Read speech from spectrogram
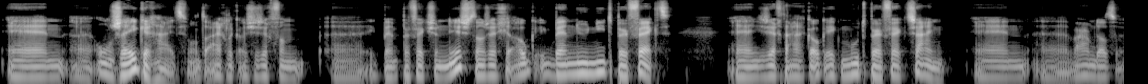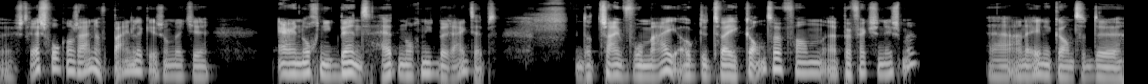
en uh, onzekerheid. Want eigenlijk als je zegt van uh, ik ben perfectionist, dan zeg je ook ik ben nu niet perfect. En je zegt eigenlijk ook ik moet perfect zijn. En uh, waarom dat stressvol kan zijn of pijnlijk is omdat je er nog niet bent, het nog niet bereikt hebt. Dat zijn voor mij ook de twee kanten van uh, perfectionisme. Uh, aan de ene kant de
